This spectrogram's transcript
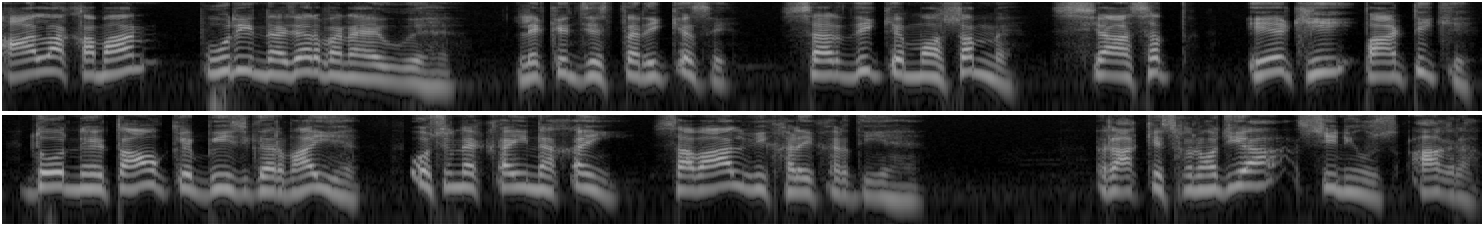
आला कमान पूरी नज़र बनाए हुए है, लेकिन जिस तरीके से सर्दी के मौसम में सियासत एक ही पार्टी के दो नेताओं के बीच गरमाई है। उसने कहीं न कहीं सवाल भी खड़े कर दिए हैं। Rakesh Kanaujia, C News, Agra.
